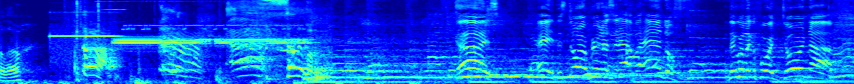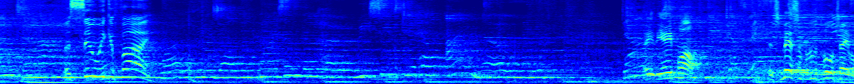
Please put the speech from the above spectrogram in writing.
Hello? Son of a... Guys, hey, this door up here doesn't have a handle. I think we're looking for a doorknob. Let's see what we can find. Hey, the eight ball. It's missing from the pool table.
